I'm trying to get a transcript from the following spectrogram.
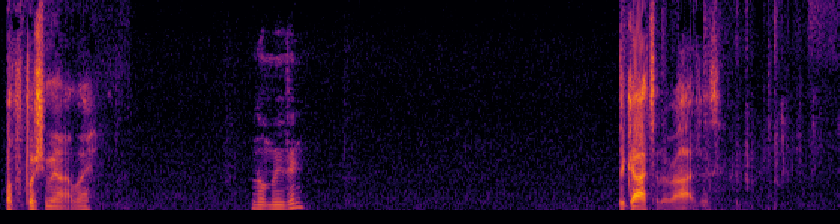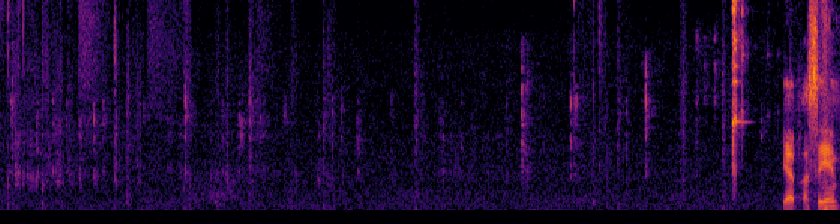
Stop pushing me out of the way. Not moving. The guy to the right of us. Yep, I see him.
